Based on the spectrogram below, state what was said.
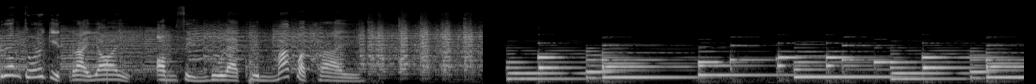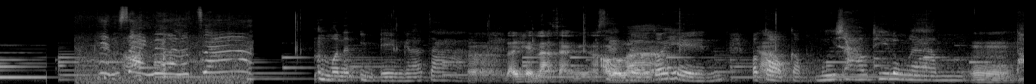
เรื่องธุรกิจรายย่อย ออมสินดูแลคุณมากกว่าใคร เห็นแสงเหนือแล้วจ้าวันนั้นอิ่มเอมกันแล้วจ้าอ่าได้เห็นละแสงเหนือแสเอางโรเหนืล่าอก็เห็นประกอบกับมื้อเช้าที่โรงแรมอืมท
